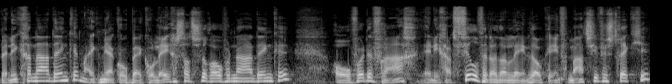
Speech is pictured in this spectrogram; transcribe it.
ben ik gaan nadenken. Maar ik merk ook bij collega's dat ze erover nadenken. Over de vraag, en die gaat veel verder dan alleen welke informatie verstrek je.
